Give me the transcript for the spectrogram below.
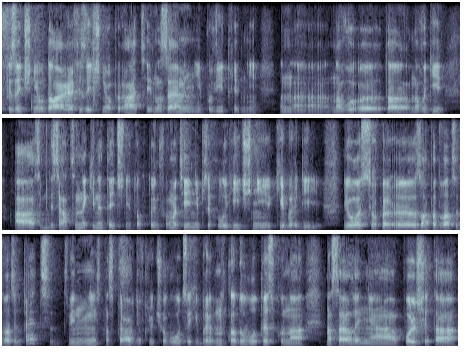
фізичні удари, фізичні операції, наземні, повітряні на, на, е, та на воді. А 70 це не кінетичні, тобто інформаційні, психологічні кібердії. І ось е, Запад 2025 це- він ніс насправді в ключову це гібридну складову тиску на населення Польщі та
